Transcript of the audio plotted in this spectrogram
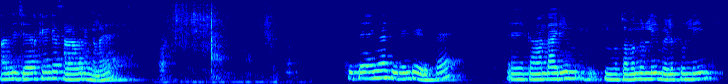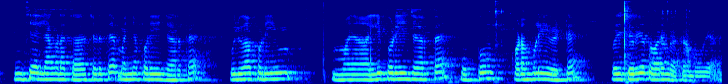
അതിന് ചേർക്കേണ്ട സാധനങ്ങളെ ഈ തേങ്ങ ചിരണ്ടി എടുത്ത് കാന്താരിയും ചുമന്നുള്ളിയും വെളുത്തുള്ളിയും ഇഞ്ചി എല്ലാം കൂടെ ചതച്ചെടുത്ത് മഞ്ഞൾപ്പൊടിയും ചേർത്ത് ഉലുവാപ്പൊടിയും മല്ലിപ്പൊടിയും ചേർത്ത് ഉപ്പും കുടംപുളിയും ഇട്ട് ഒരു ചെറിയ തോരൻ വെക്കാൻ പോവുകയാണ്.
